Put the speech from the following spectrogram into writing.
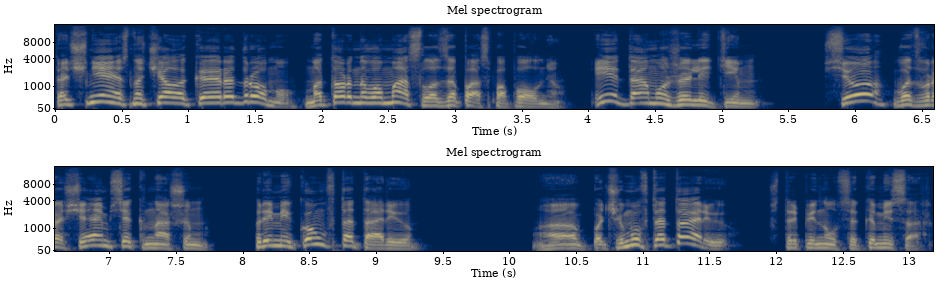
Точнее, сначала к аэродрому, моторного масла запас пополню. И там уже летим. Все, возвращаемся к нашим. Прямиком в Татарию. «А почему в Татарию?» – встрепенулся комиссар.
